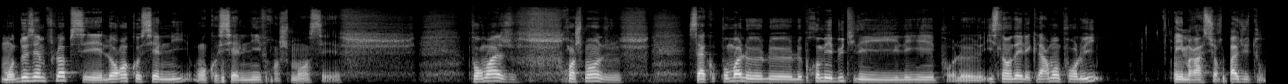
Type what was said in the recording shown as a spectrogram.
Mon deuxième flop, c'est Laurent Koscielny. Bon, Koscielny, franchement, c'est pour moi, franchement, je, pour moi le, le, premier but, il il est pour le Islandais, il est clairement pour lui. Et il me rassure pas du tout.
